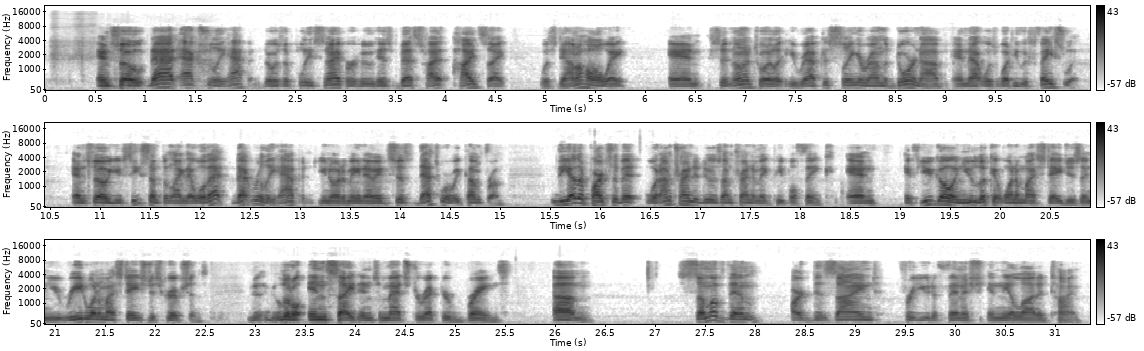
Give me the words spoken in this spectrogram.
And so that actually happened. There was a police sniper who his best hide site was down a hallway and sitting on a toilet. He wrapped a sling around the doorknob, and that was what he was faced with. And so you see something like that. Well, that that really happened. You know what I mean? I mean, it's just that's where we come from. The other parts of it, what I'm trying to do is I'm trying to make people think. And if you go and you look at one of my stages and you read one of my stage descriptions, little insight into match director brains. Um, some of them are designed for you to finish in the allotted time.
